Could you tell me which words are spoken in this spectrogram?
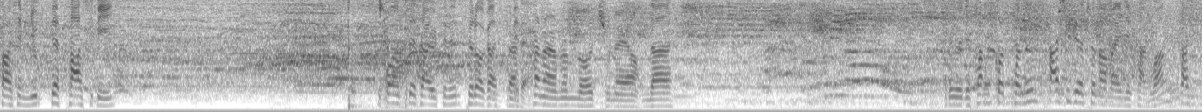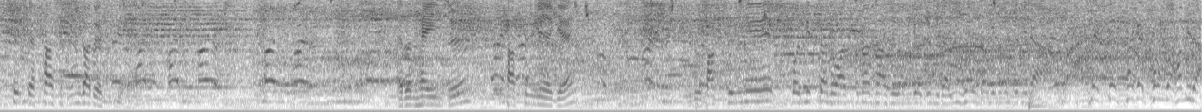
46대 42. 두 번째 자유투는 들어갔습니다. 딱 하나는 넣어주네요. 나. 그리고 이제 3쿼터는 40여 초 남아있는 상황. 47대 42가 됐습니다. 에런 헤인즈 박승리에게. 그리고 박승리 골밑까지 왔지만 다시 넘겨줍니다. 이현석이 던집니다. 깨끗하게 통과합니다.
